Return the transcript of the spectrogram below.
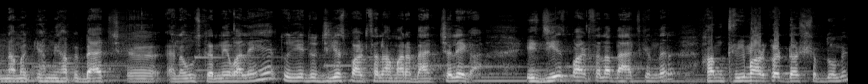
नामक के हम यहाँ पे बैच अनाउंस करने वाले हैं। तो ये जो जीएस पाठशाला हमारा बैच चलेगा, इस जीएस पाठशाला बैच के अंदर हम थ्री मार्कर दस शब्दों में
